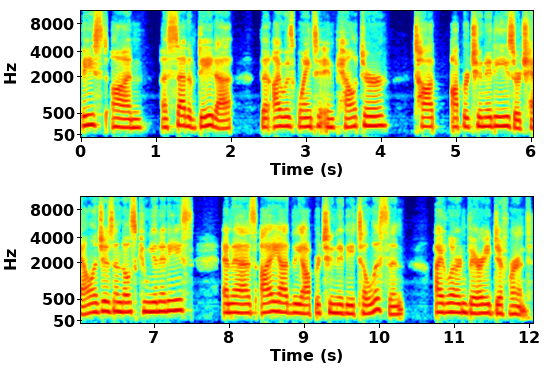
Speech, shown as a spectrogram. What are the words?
based on a set of data, that I was going to encounter top opportunities or challenges in those communities. And as I had the opportunity to listen, I learned very different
